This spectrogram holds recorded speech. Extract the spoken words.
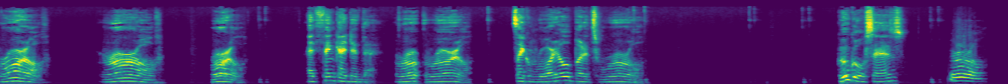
rural, rural, rural. I think I did that. R- rural. It's like royal, but it's rural. Google says rural.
